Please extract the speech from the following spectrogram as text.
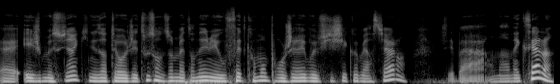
Euh, et je me souviens qu'ils nous interrogeaient tous en disant Mais attendez, mais vous faites comment pour gérer votre fichier commercial? Je disais Bah, on a un Excel.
